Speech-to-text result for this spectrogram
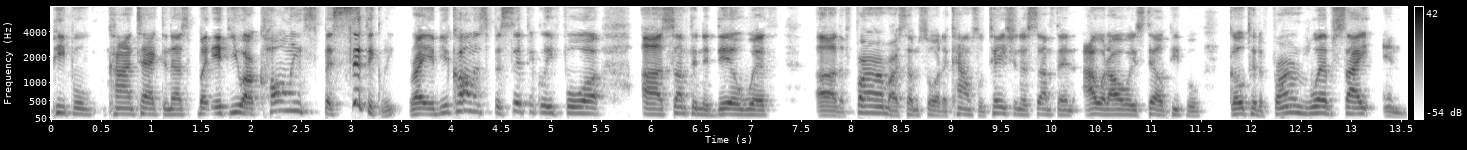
people contacting us. But if you are calling specifically, right? If you're calling specifically for uh, something to deal with uh, the firm or some sort of consultation or something, I would always tell people go to the firm's website and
